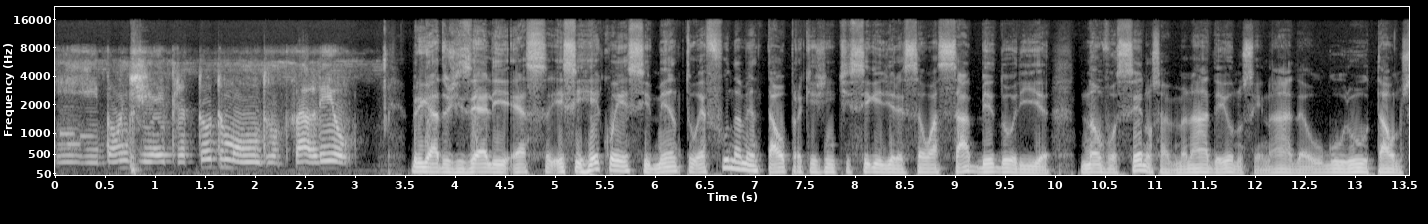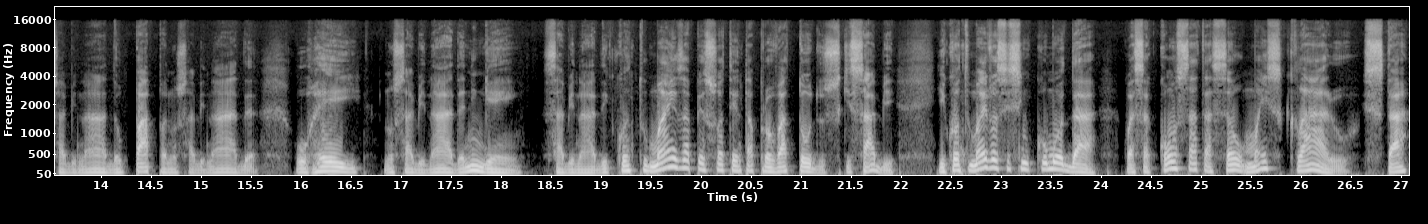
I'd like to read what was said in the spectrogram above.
E bom dia aí para todo mundo. Valeu. Obrigado, Gisele. Essa, esse reconhecimento é fundamental para que a gente siga em direção à sabedoria. Não você não sabe nada, eu não sei nada, o guru tal não sabe nada, o papa não sabe nada, o rei não sabe nada, ninguém sabe nada. E quanto mais a pessoa tentar provar todos que sabe, e quanto mais você se incomodar com essa constatação, mais claro está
